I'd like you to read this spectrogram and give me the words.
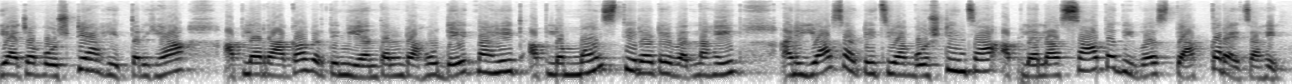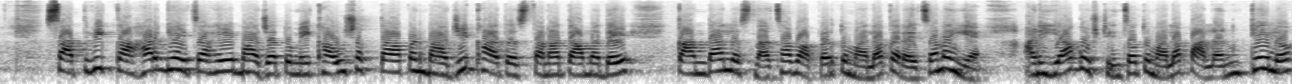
या ज्या गोष्टी आहेत तर ह्या आपल्या रागावरती नियंत्रण राहू देत नाहीत आपलं मन स्थिर ठेवत नाहीत आणि यासाठीच या गोष्टींचा आपल्याला सात दिवस त्याग करायचा आहे. सात्विक आहार घ्यायचा आहे भाज्या तुम्ही खाऊ शकता पण भाजी खात असताना त्यामध्ये कांदा लसणाचा वापर तुम्हाला करायचा नाहीये. आणि या गोष्टींचं तुम्हाला पालन केलं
